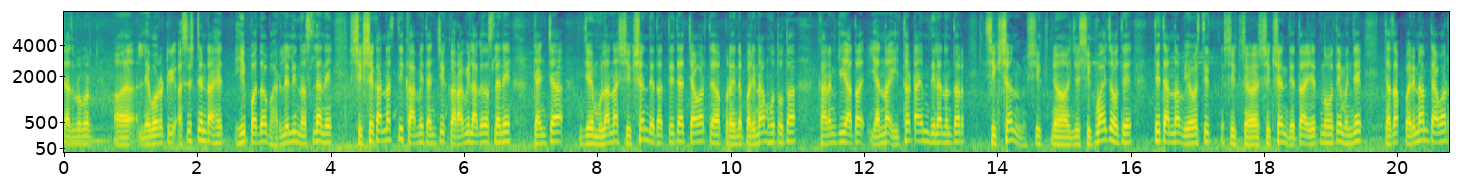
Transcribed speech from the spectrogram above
त्याचबरोबर लेबॉरेटरी असिस्टंट आहेत. ही पदं भरलेली नसल्याने शिक्षकांनाच ती कामे त्यांची करावी लागत असल्याने त्यांच्या जे मुलांना शिक्षण देतात ते त्याच्यावर त्या परि परिणाम होत होता. कारण की आता यांना इथं टाईम दिल्यानंतर शिक्षण शिक जे शिकवायचे होते ते त्यांना व्यवस्थित शिक्ष शिक्षण देता येत नव्हते. म्हणजे त्याचा परिणाम त्यावर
